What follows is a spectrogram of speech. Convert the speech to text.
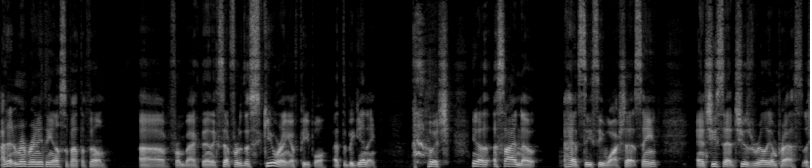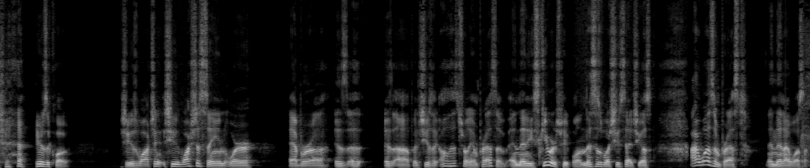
I didn't remember anything else about the film uh, from back then except for the skewering of people at the beginning. Which, you know, a side note, I had Cece watch that scene, and she said she was really impressed. Here's a quote: She was watching. She watched a scene where Ebirah is uh, is up, and she's like, "Oh, that's really impressive." And then he skewers people, and this is what she said. She goes, "I was impressed." And then I wasn't.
